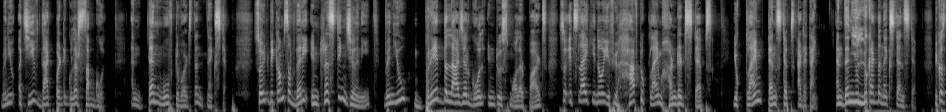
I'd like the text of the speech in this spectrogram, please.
when you achieve that particular sub goal and then move towards the next step. So it becomes a very interesting journey when you break the larger goal into smaller parts. So it's like, you know, if you have to climb 100 steps, you climb 10 steps at a time and then you look at the next 10 step. Because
